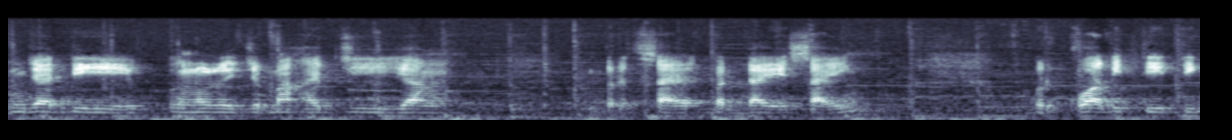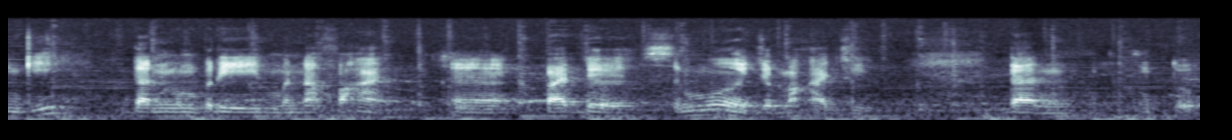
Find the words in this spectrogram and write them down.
menjadi pengelola jemaah haji yang berdaya saing, berkualiti tinggi dan memberi manfaat uh, kepada semua jemaah haji dan untuk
